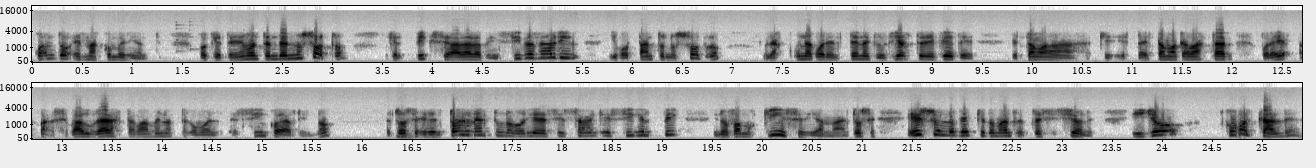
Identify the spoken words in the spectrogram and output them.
cuándo es más conveniente porque tenemos que entender nosotros que el PIC se va a dar a principios de abril y por tanto nosotros, una cuarentena que día usted decrete que estamos, que está, estamos acá va a estar, por ahí se va a durar hasta más o menos hasta como el, 5 de abril, ¿no? Entonces, mm. eventualmente uno podría decir, ¿saben qué? Sigue el PIC y nos vamos 15 días más. Entonces, eso es lo que hay que tomar decisiones. Y yo, como alcalde,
